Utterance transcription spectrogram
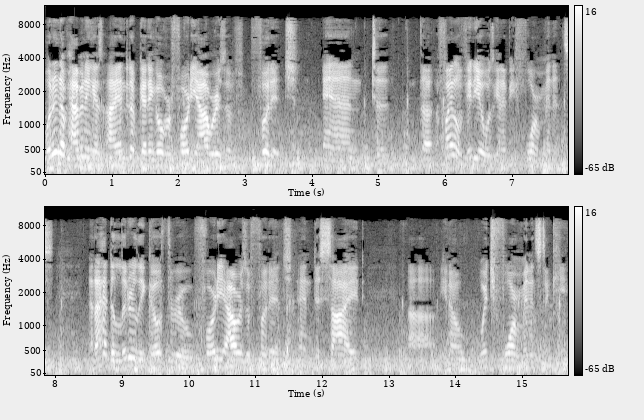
what ended up happening is I ended up getting over 40 hours of footage, and to the final video was to be four minutes. And I had to literally go through 40 hours of footage and decide, uh, you know, which four minutes to keep.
